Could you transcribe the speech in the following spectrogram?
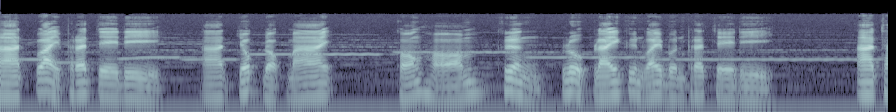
อาจไหว้พระเจดีย์อาจยกดอกไม้ ของหอมเครื่องรูปไล้ขึ้นไว้บนพระเจดีย์อาจท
